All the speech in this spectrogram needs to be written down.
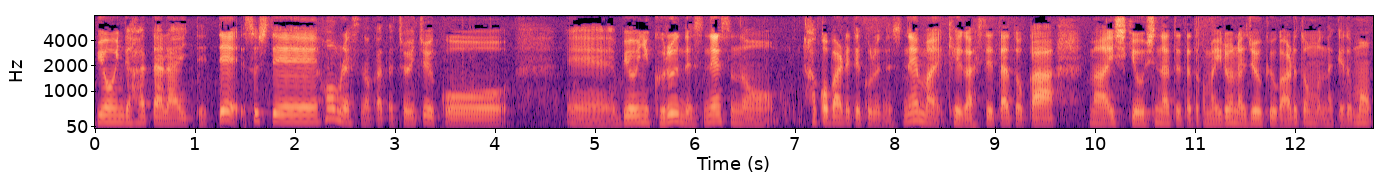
病院で働いててそしてホームレスの方ちょいちょいこう、えー病院に来るんですね。その運ばれてくるんですね、まあ、怪我してたとか、まあ、意識を失ってたとか、まあ、いろんな状況があると思うんだけども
